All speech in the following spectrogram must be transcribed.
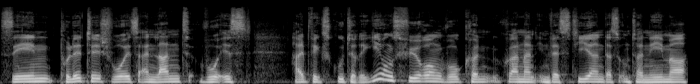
sehen, politisch, wo ist ein Land, wo ist halbwegs gute Regierungsführung, wo können, kann man investieren, dass Unternehmer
